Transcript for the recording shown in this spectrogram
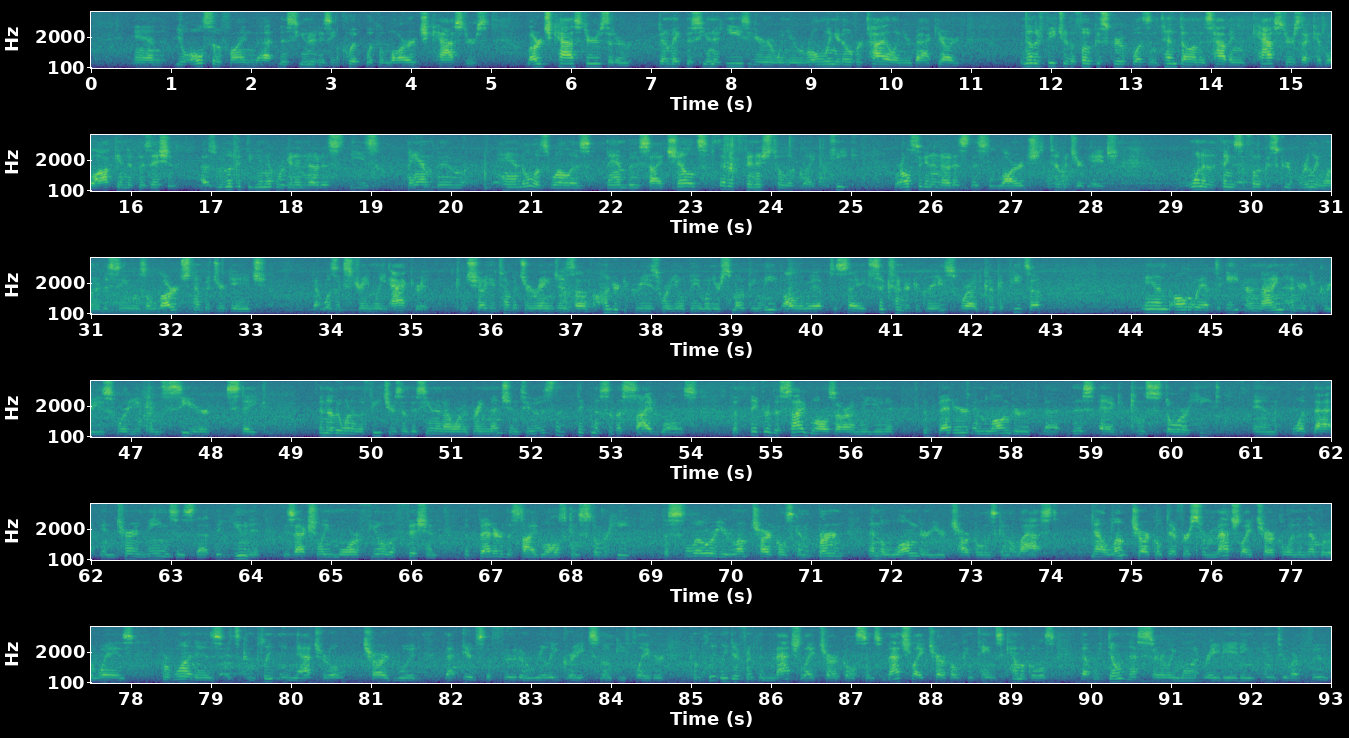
And you'll also find that this unit is equipped with large casters. Large casters that are going to make this unit easier when you're rolling it over tile in your backyard. Another feature the focus group was intent on is having casters that could lock into position. As we look at the unit, we're going to notice these bamboo handle as well as bamboo side shelves that are finished to look like teak. We're also going to notice this large temperature gauge. One of the things the focus group really wanted to see was a large temperature gauge that was extremely accurate can show you temperature ranges of 100 degrees where you'll be when you're smoking meat all the way up to say 600 degrees where I'd cook a pizza and all the way up to 8 or 900 degrees where you can sear steak. Another one of the features of this unit I want to bring mention to is the thickness of the sidewalls. The thicker the sidewalls are on the unit, the better and longer that this egg can store heat. And what that in turn means is that the unit is actually more fuel efficient. The better the sidewalls can store heat, the slower your lump charcoal is going to burn, and the longer your charcoal is going to last. Now lump charcoal differs from matchlight charcoal in a number of ways. For one is it's completely natural charred wood that gives the food a really great smoky flavor, completely different than matchlight charcoal since matchlight charcoal contains chemicals that we don't necessarily want radiating into our food.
